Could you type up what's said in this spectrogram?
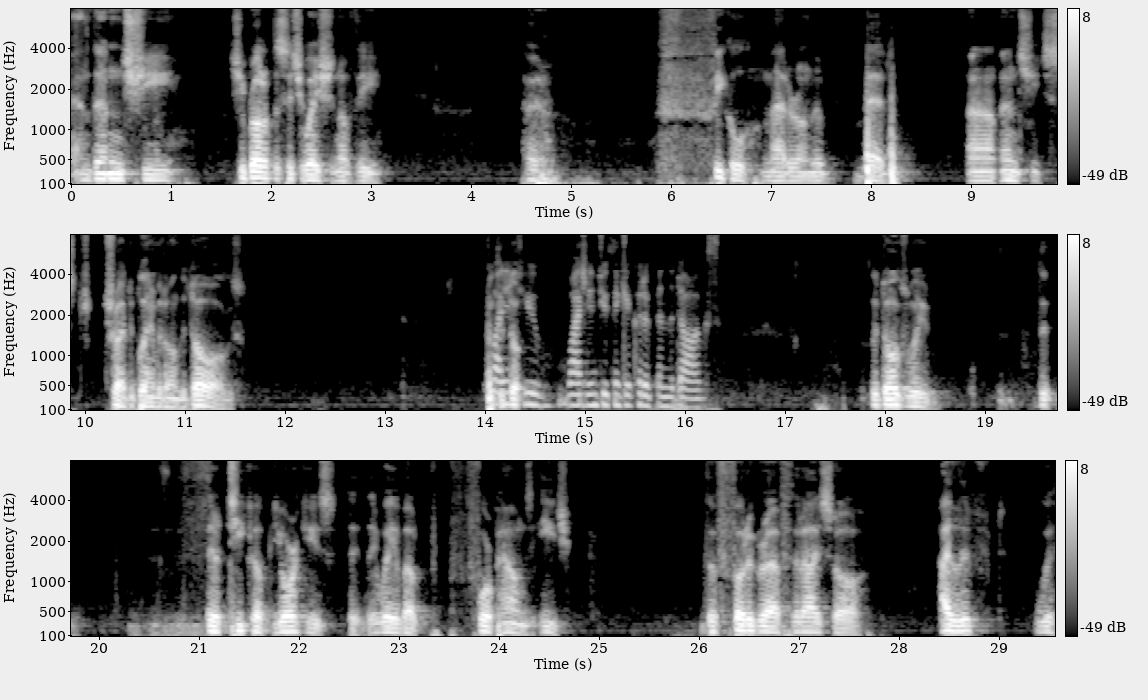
And then she she brought up the situation of the her fecal matter on the bed, uh, and she tried to blame it on the dogs. But why didn't you? Why didn't you think it could have been the dogs? The dogs weigh. The, they're teacup Yorkies. They, they weigh about four pounds each. The photograph that I saw, I lived with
